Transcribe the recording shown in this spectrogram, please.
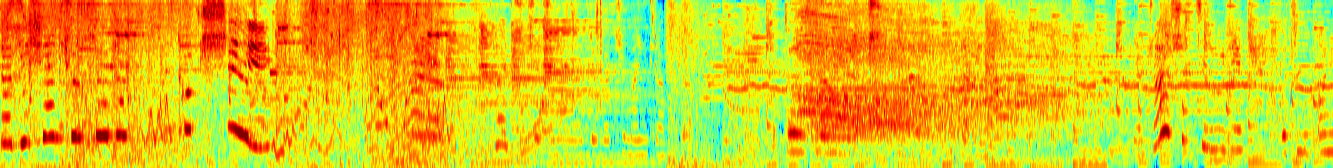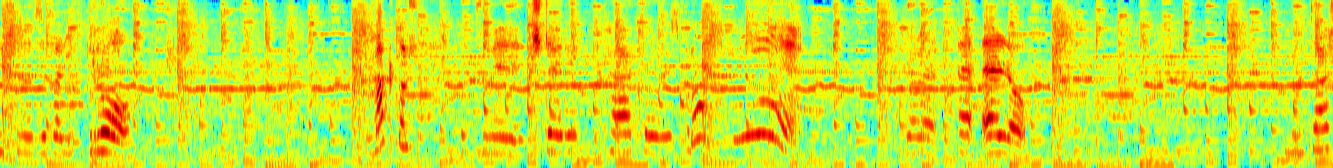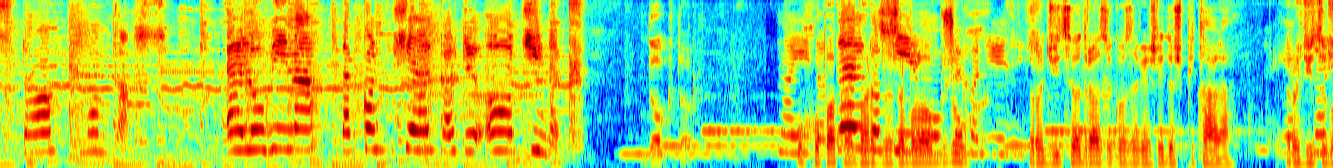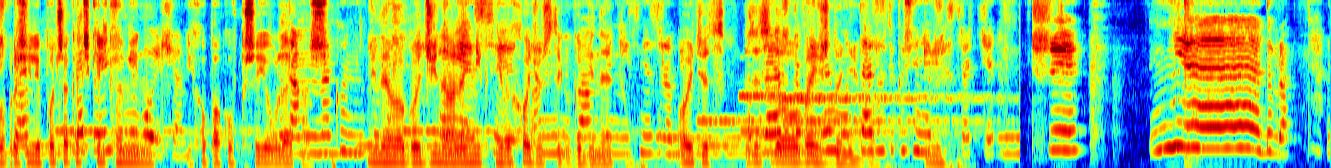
Do 10 subów tylko 3! Chodźcie, nagrywacie Minecrafta. Bo to jest dla mnie pytanie. Dlaczego wszyscy ludzie, powiedzmy, oni się nazywali pro? Czy ma ktoś, powiedzmy, 4K to jest pro? Nie! Ale e, elo. Montaż to montaż. Eluwina, tak kończy się każdy odcinek. Doktor. No i U do chłopaka tego bardzo filmu zabolał brzuch. Rodzice od razu go zawieźli do szpitala. Jak Rodzice coś, poprosili poczekać lepiej kilka się nie minut bójcie. i chłopaków przyjął Bo tam lekarz. na końcu Minęła godzina, ale jest, nikt nie wychodził z on tego wam gabinetu. nic nie zrobi. Ojciec zdecydował wejść do niego. montażu, tylko się nie I przestraćcie. Trzy. Nie, dobra.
